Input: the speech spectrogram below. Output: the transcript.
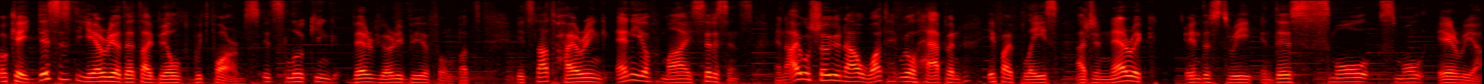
Okay, this is the area that I built with farms. It's looking very, very beautiful, but it's not hiring any of my citizens. And I will show you now what will happen if I place a generic industry in this small, small area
